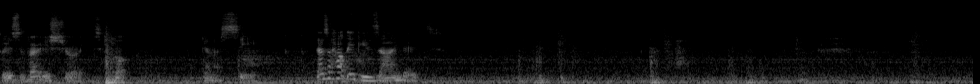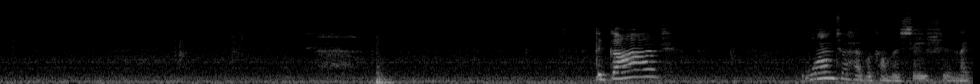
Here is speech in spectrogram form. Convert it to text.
So it's very short. Look, gonna see. That's how they designed it. The God want to have a conversation like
